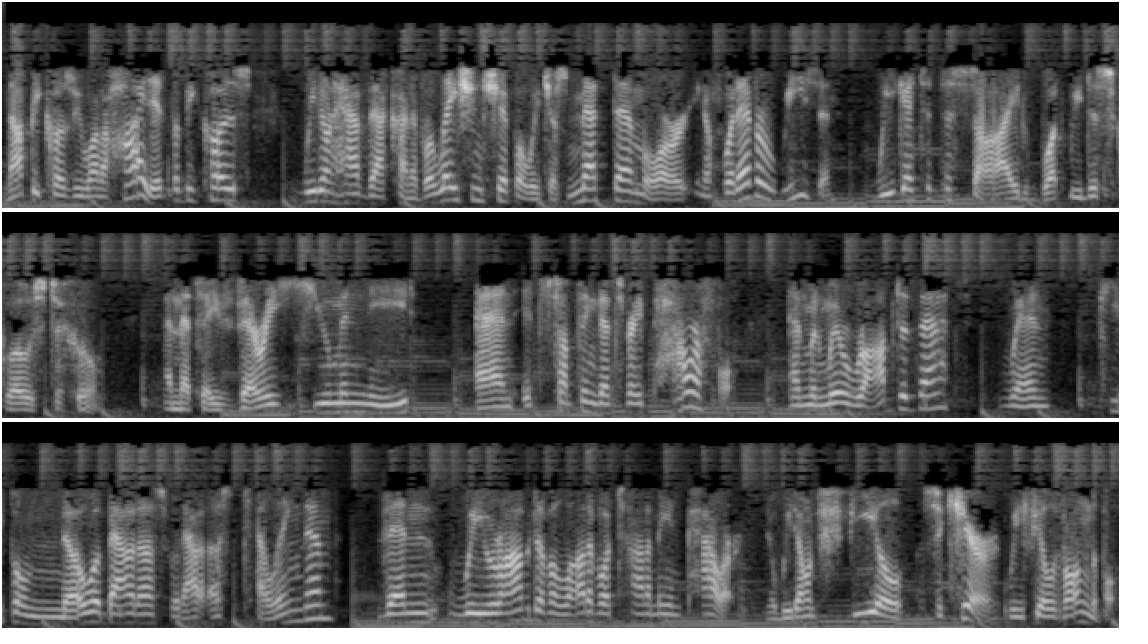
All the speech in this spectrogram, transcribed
not because we want to hide it, but because we don't have that kind of relationship or we just met them or, you know, for whatever reason, we get to decide what we disclose to whom. And that's a very human need and it's something that's very powerful. And when we're robbed of that, when people know about us without us telling them, then we robbed of a lot of autonomy and power. You know, we don't feel secure. We feel vulnerable.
